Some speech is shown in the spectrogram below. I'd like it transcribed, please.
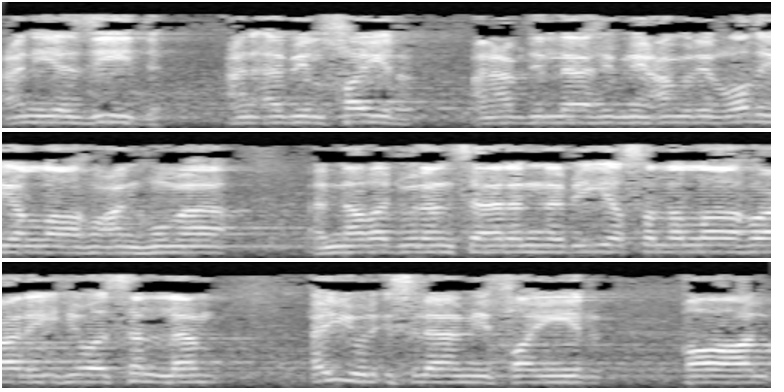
عن يزيد عن أبي الخير عن عبد الله بن عمرو رضي الله عنهما أن رجلا سأل النبي صلى الله عليه وسلم أي الإسلام خير؟ قال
